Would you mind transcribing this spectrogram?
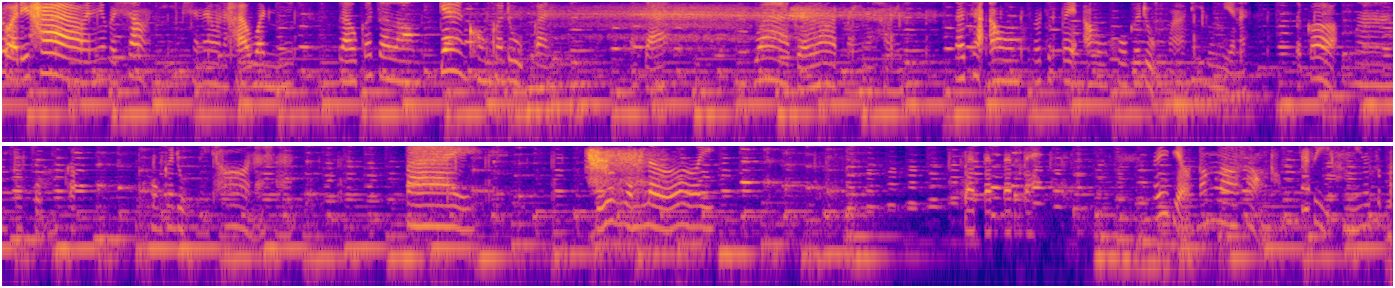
สวัสดีค่ะ วันนี้กับช่อง Eve Channel นะคะ วันนี้เราก็จะลองแกล้งโครงกระดูกกันนะจ๊ะว่าจะรอดไหมนะคะเราจะเอาเราจะไปเอาโครงกระดูกมาที่โรงเรียนนะ แล้วก็มาผสมกับโครงกระดูกในท่อนะคะ ไปดูกันเลย เดี๋ยวต้องรอสองทุ่มสี่ครั้งนี้เราจะไป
